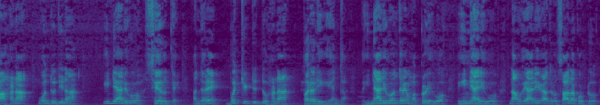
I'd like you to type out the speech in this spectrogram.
ಆ ಹಣ ಒಂದು ದಿನ ಇನ್ಯಾರಿಗೂ ಸೇರುತ್ತೆ. ಅಂದರೆ ಬಚ್ಚಿಟ್ಟಿದ್ದು ಹಣ ಪರರಿಗೆ ಅಂತ. ಇನ್ಯಾರಿಗೂ ಅಂದರೆ ಮಕ್ಕಳಿಗೋ ಇನ್ಯಾರಿಗೂ ನಾವು ಯಾರಿಗಾದರೂ ಸಾಲ ಕೊಟ್ಟು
